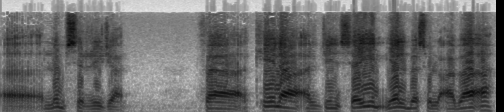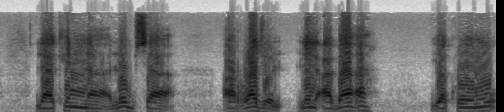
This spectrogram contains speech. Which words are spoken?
آه، لبس الرجال. فكلا الجنسين يلبس العباءة لكن لبس الرجل للعباءة يكون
